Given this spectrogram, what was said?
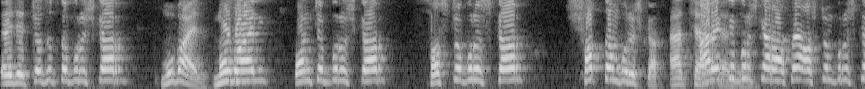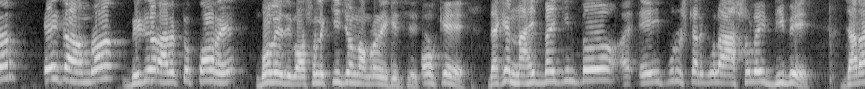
এই যে চতুর্থ পুরস্কার মোবাইল। মোবাইল পঞ্চম পুরস্কার ষষ্ঠ পুরস্কার সপ্তম পুরস্কার। আচ্ছা, আরেকটি আচ্ছা। পুরস্কার আছে অষ্টম পুরস্কার। এইটা আমরা ভিডিওর আরেকটু পরে বলে দিব আসলে কি জন্য আমরা রেখেছি ওকে দেখেন নাহিদ ভাই কিন্তু এই পুরস্কারগুলো আসলেই দিবে। যারা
